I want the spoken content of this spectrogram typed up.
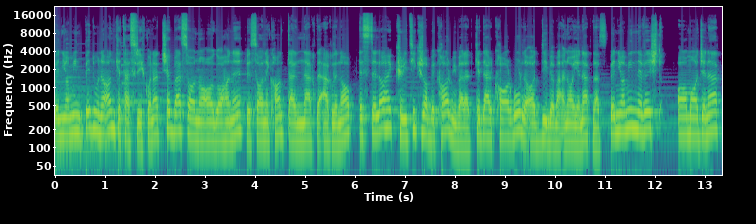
بنیامین بدون آن که تصریح کند چه بسا ناآگاهانه به سانکانت در نقد عقل ناب اصطلاح کریتیک را به کار می‌برد که در کاربرد عادی به معنای نقد است. بنیامین نوشت آماج نقد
